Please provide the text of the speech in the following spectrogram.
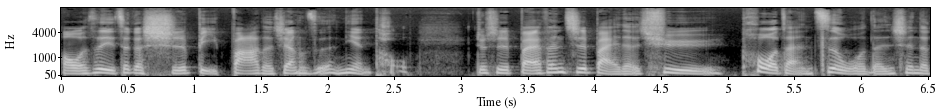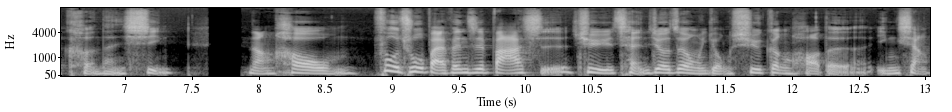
哦，我自己这个十比八的这样子的念头，就是百分之百的去拓展自我人生的可能性，然后付出百分之八十去成就这种永续更好的影响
